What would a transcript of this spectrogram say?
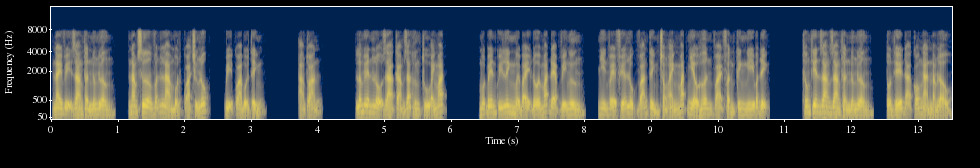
nay vị giang thần nương nương, năm xưa vẫn là một quả trứng lúc, bị qua bồi tính. Ám toán. Lâm viên lộ ra cảm giác hứng thú ánh mắt một bên quý linh mười bảy đôi mắt đẹp vi ngưng, nhìn về phía lục vãn tỉnh trong ánh mắt nhiều hơn vài phần kinh nghi bất định. Thông thiên giang giang thần nương nương, tồn thế đã có ngàn năm lâu,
